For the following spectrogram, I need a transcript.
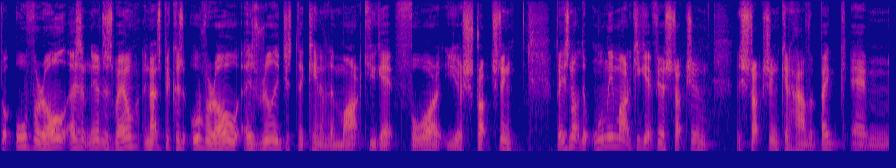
but overall isn't there as well, and that's because overall is really just the kind of the mark you get for your structuring. But it's not the only mark you get for your structuring. The structuring can have a big um,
